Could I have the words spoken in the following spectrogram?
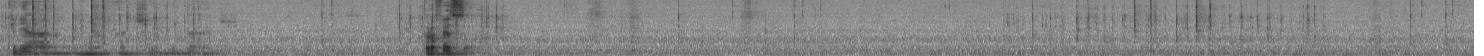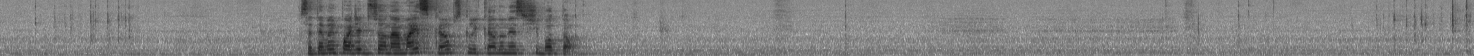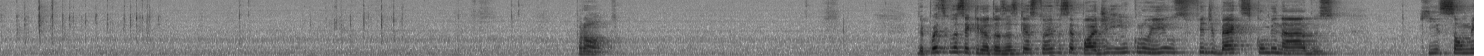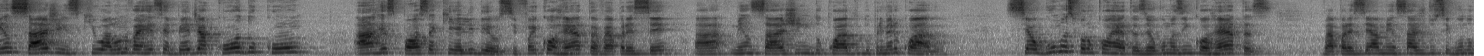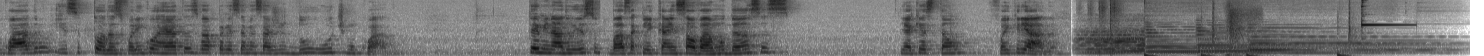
Criar uma atividade. Professor. Você também pode adicionar mais campos clicando neste botão. Pronto. Depois que você criou todas as questões, você pode incluir os feedbacks combinados, que são mensagens que o aluno vai receber de acordo com a resposta que ele deu. Se foi correta, vai aparecer a mensagem do quadro do primeiro quadro. Se algumas foram corretas e algumas incorretas, vai aparecer a mensagem do segundo quadro e se todas forem corretas, vai aparecer a mensagem do último quadro. Terminado isso, basta clicar em salvar mudanças e a questão foi criada.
